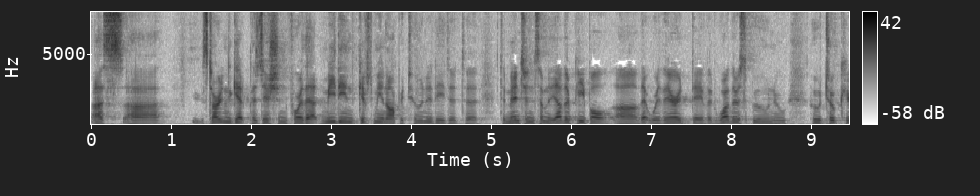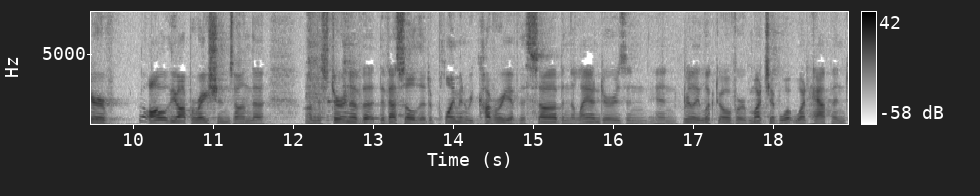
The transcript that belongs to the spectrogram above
us uh, starting to get positioned for that meeting. It gives me an opportunity to, to, to mention some of the other people uh, that were there. David Wotherspoon, who, who took care of all of the operations on the, on the stern of the, the vessel, the deployment recovery of the sub and the landers, and, and really looked over much of what, what happened.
